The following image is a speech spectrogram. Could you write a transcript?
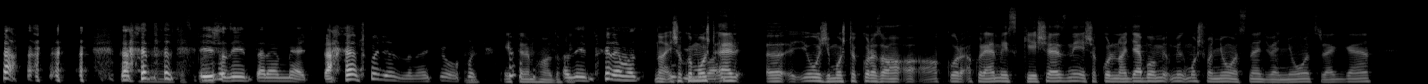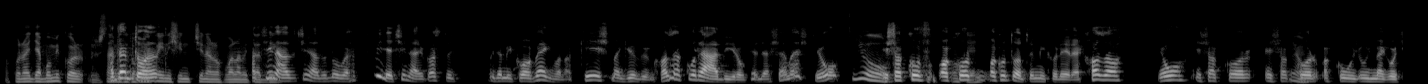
Tehát, Hát, és az étterem megy. Tehát, hogy ez van jó, hogy Étterem az haldoklik. étterem az Na, és akkor most el, Józsi, most akkor, az a, a, akkor, akkor elmész késezni, és akkor nagyjából, mi- most van 8.48 reggel, akkor nagyjából mikor számítatok, tudom, akkor én is in- csinálok valamit Hát addig. csináld, csináld a dolgot. Hát figyelj, csináljuk azt, hogy, hogy amikor megvan a kés, meg jövünk haza, akkor rádírok egy SMS-t, jó? Jó, És akkor, akkor, oké. akkor tudod, hogy mikor érek haza, jó? És akkor, és akkor, akkor úgy, úgy meg úgy.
